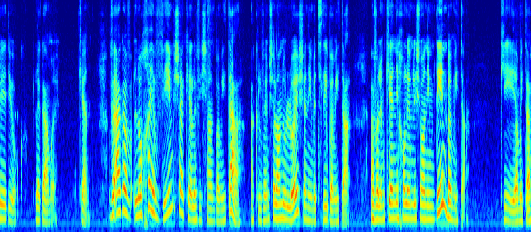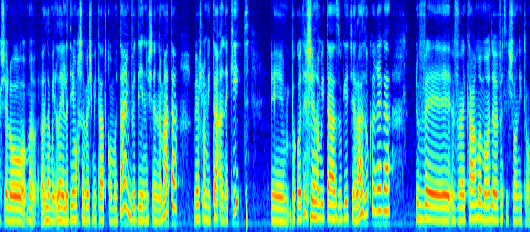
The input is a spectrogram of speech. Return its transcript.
בדיוק, לגמרי, כן. ואגב, לא חייבים שהכלב יישן במיטה. הכלבים שלנו לא ישנים אצלי במיטה, אבל הם כן יכולים לישון עם דין במיטה. כי המיטה שלו, לילדים עכשיו יש מיטת קומתיים ודין ישן למטה, ויש לו מיטה ענקית, אמ, בגודל של המיטה הזוגית שלנו כרגע, ו- וקרמה מאוד אוהבת לישון איתו,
